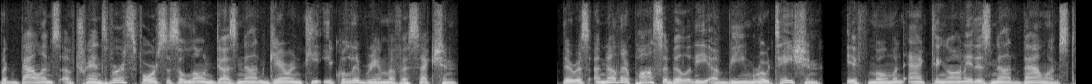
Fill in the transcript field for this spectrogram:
But balance of transverse forces alone does not guarantee equilibrium of a section. There is another possibility of beam rotation, if moment acting on it is not balanced.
